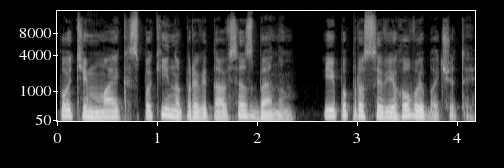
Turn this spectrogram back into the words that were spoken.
Потім Майк спокійно привітався з Беном і попросив його вибачити.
